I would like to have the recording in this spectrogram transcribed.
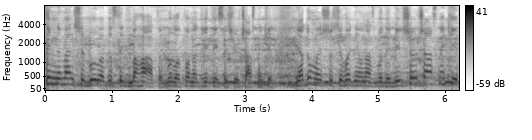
Тим не менше було досить багато, було понад 2 тисячі учасників. Я думаю, що сьогодні у нас буде більше учасників,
